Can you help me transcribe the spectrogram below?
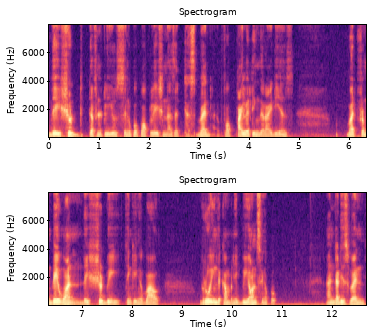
They should definitely use Singapore population as a test bed for piloting their ideas. But from day one, they should be thinking about growing the company beyond Singapore. And that is when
